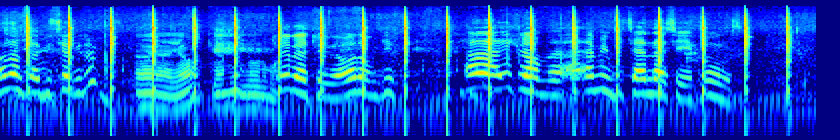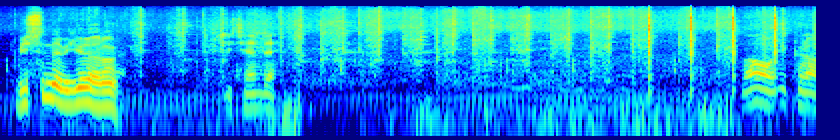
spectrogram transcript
Adam sen biçebilir mi? He ya kendi yorma. Tövbe tövbe adam git. Allah ikram emin biçenden şey et ne olur. Bitsin de bir görer ha. Biçende. Sağ ol ikram.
